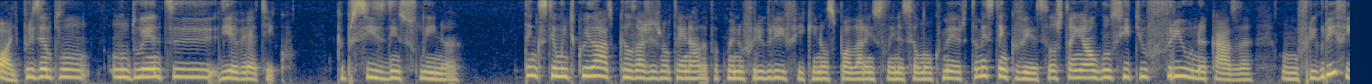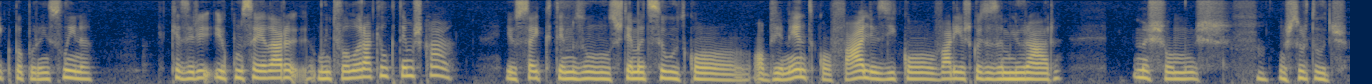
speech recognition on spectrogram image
Olha, por exemplo, um, um doente diabético que precise de insulina tem que se ter muito cuidado, porque eles às vezes não têm nada para comer no frigorífico e não se pode dar insulina se ele não comer. Também se tem que ver se eles têm algum sítio frio na casa, um frigorífico para pôr a insulina. Quer dizer, eu comecei a dar muito valor àquilo que temos cá. Eu sei que temos um sistema de saúde com, obviamente, com falhas e com várias coisas a melhorar, mas somos uns sortudos.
